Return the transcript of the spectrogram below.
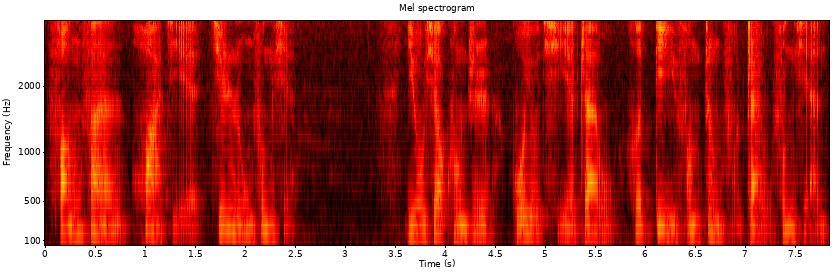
防范化解金融风险，有效控制国有企业债务和地方政府债务风险。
